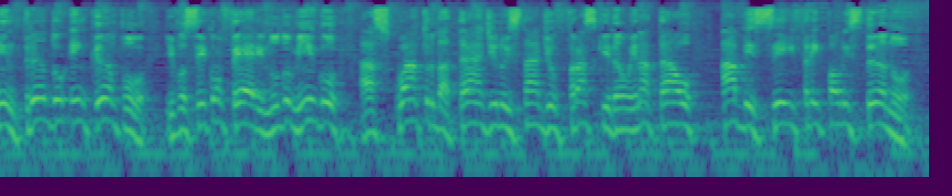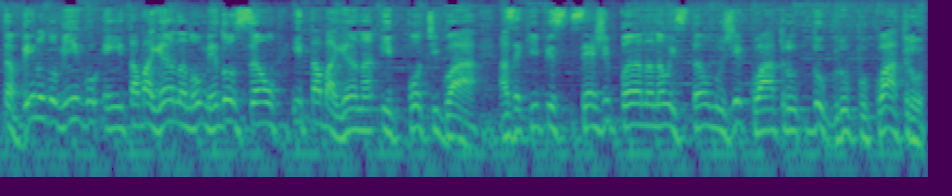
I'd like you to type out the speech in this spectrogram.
entrando em campo. E você confere no domingo, às quatro da tarde, no estádio Frasqueirão em Natal. ABC e Frei Paulistano. Também no domingo em Itabaiana, no Mendonção, Itabaiana e Potiguar. As equipes sergipana não estão no G4 do grupo 4.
